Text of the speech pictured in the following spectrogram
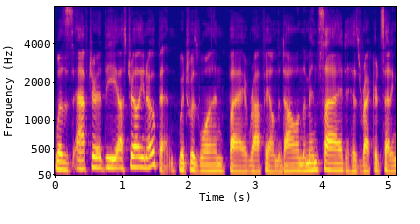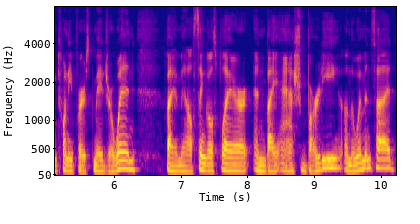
was after the Australian Open, which was won by Rafael Nadal on the men's side, his record setting 21st major win by a male singles player, and by Ash Barty on the women's side.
